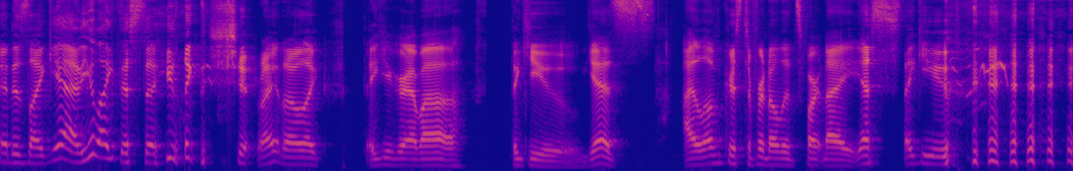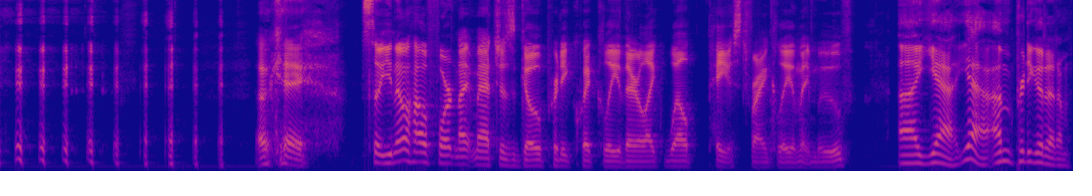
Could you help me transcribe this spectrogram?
it's like, yeah, you like this stuff. You like this shit, right? And I'm like, thank you, grandma. Thank you. Yes. I love Christopher Nolan's Fortnite. Yes, thank you. Okay. So you know how Fortnite matches go pretty quickly. They're like well paced, frankly, and they move. uh, yeah, yeah, I'm pretty good at them.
